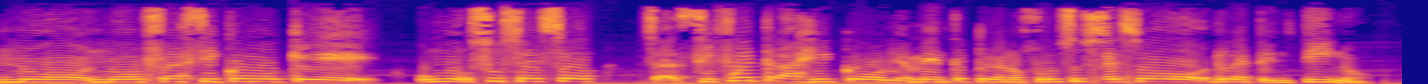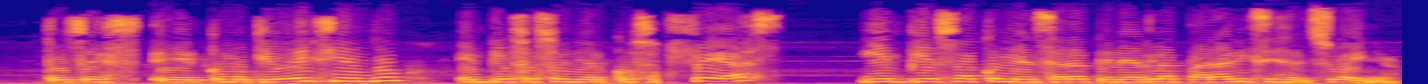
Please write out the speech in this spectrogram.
No, no fue así como que un suceso, o sea, sí fue trágico, obviamente, pero no fue un suceso repentino. Entonces, eh, como te iba diciendo, empiezo a soñar cosas feas y empiezo a comenzar a tener la parálisis del sueño.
